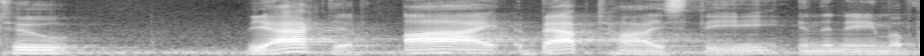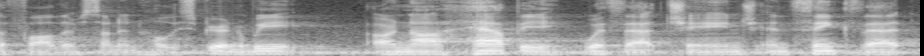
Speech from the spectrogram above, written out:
to the active, I baptize thee in the name of the Father, Son, and Holy Spirit. And we are not happy with that change and think that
